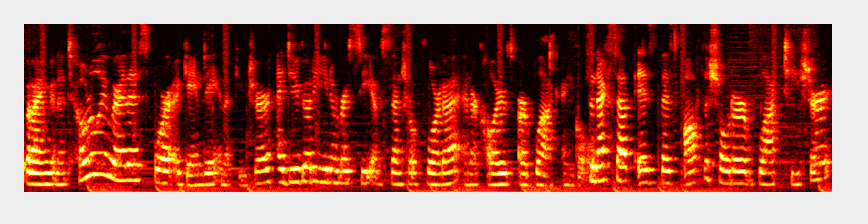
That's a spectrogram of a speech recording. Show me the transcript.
but I'm gonna totally wear this for a game day in the future. I do go to University of Central Florida and our colors are black and gold. So next up is this off-the-shoulder black t-shirt.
